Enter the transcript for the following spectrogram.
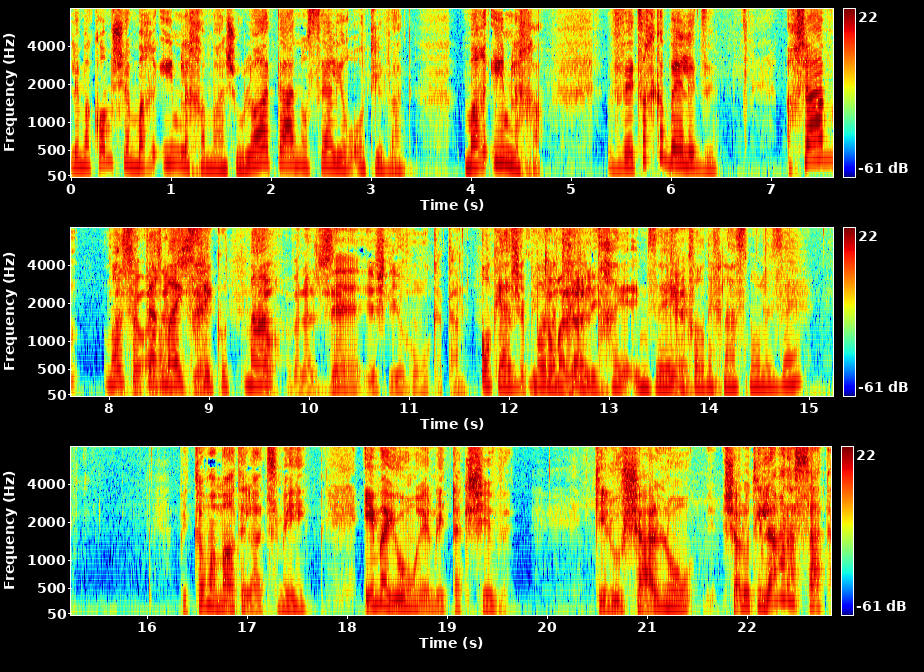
למקום שמראים לך משהו, לא אתה נוסע לראות לבד. מראים לך. וצריך לקבל את זה. עכשיו, בוא זהו, נספר מה הצחיק אותי. מה? לא, אבל על זה יש לי הרהור קטן. אוקיי, אז בוא נתחיל. איתך עם זה, אם כן. כבר נכנסנו לזה. פתאום אמרתי לעצמי, אם היו אומרים לי, תקשיב, כאילו שאלנו, שאלו אותי, למה נסעת?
